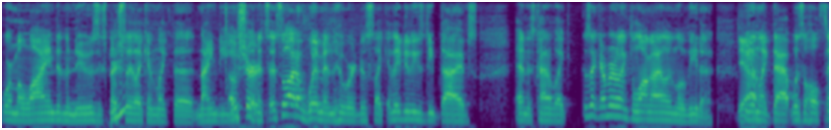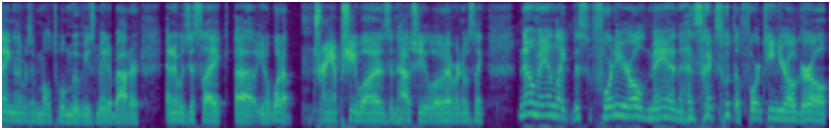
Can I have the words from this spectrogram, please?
were maligned in the news, especially like in like the nineties. Oh, sure. And it's it's a lot of women who were just like and they do these deep dives and it's kind of like because like I remember like the Long Island Lolita, Yeah. being like that was the whole thing, and there was like multiple movies made about her, and it was just like uh you know what a tramp she was and how she whatever, and it was like no man like this forty year old man had sex with a fourteen year old girl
